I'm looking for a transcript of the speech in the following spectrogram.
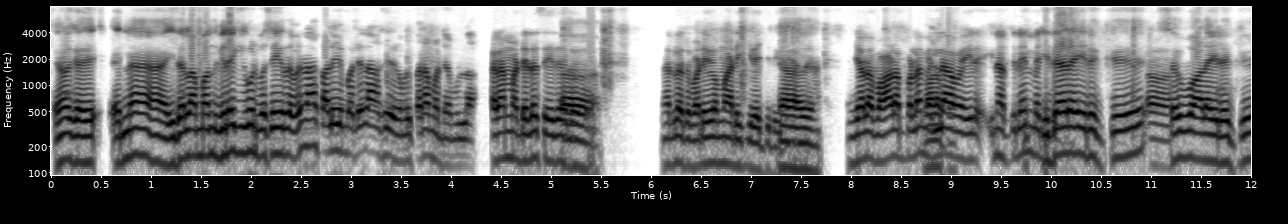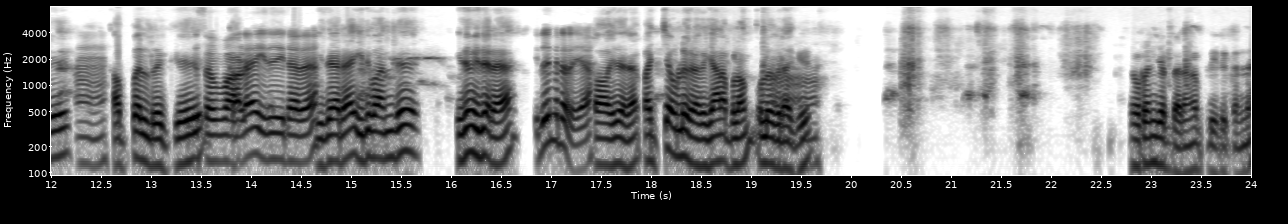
எங்களுக்கு என்ன இதெல்லாம் வந்து விலைக்கு கூட செய்யறத விட நான் கழுவி மட்டும் நாங்க செய்யறோம் பரமட்டை ஃபுல்லா. பெரம்பட்டையில செய்த நல்ல ஒரு வடிவமா அடுக்கி வச்சிருக்கீங்க. இங்கால வாழைப்பழம் எல்லா இனத்திலயும். இதர இருக்கு. செவ்வாழை இருக்கு. கப்பல் இருக்கு. செவ்வாழை இது இதர இதர இது வந்து இதுவும் இதர இது மிரதையா ஓ இதர பச்சை உள்ள கிடக்கு யானப்பழம் உள்ள கிடக்கு. உறைஞ்ச பாருங்க அப்படி இருக்குன்னு.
